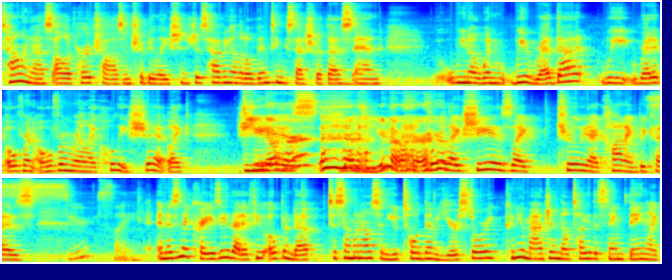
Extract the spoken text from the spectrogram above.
telling us all of her trials and tribulations, just having a little venting sesh with us. Mm-hmm. And, you know, when we read that, we read it over and over and we're like, holy shit, like, do she you know is, her? do you know her? we're like, she is like truly iconic because. Seriously. And isn't it crazy that if you opened up to someone else and you told them your story, can you imagine they'll tell you the same thing? Like,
